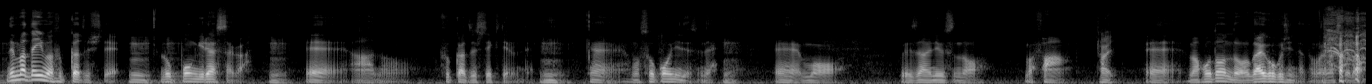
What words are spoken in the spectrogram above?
うん、でまた今復活して、うんうん、六本木らしさが、うん、えー、あの復活してきてるんで、うん、えー、もうそこにですね、うん、えー、もうウェザーニュースの、まあ、ファン、はいえーまあ、ほとんど外国人だと思いますけど。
